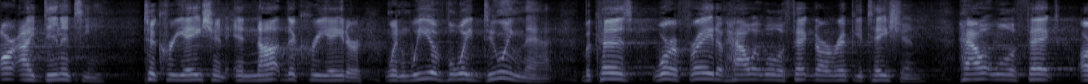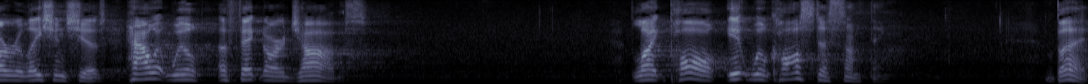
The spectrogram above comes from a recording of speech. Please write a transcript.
our identity to creation and not the creator when we avoid doing that because we're afraid of how it will affect our reputation, how it will affect our relationships, how it will affect our jobs. Like Paul, it will cost us something. But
